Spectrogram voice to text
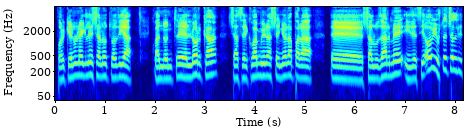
porque en una iglesia el otro día, cuando entré en Lorca, se acercó a mí una señora para eh, saludarme y decía, oye, usted es el,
